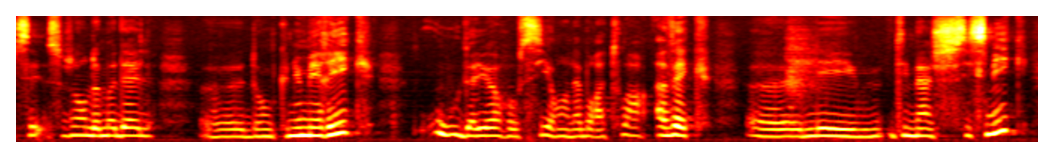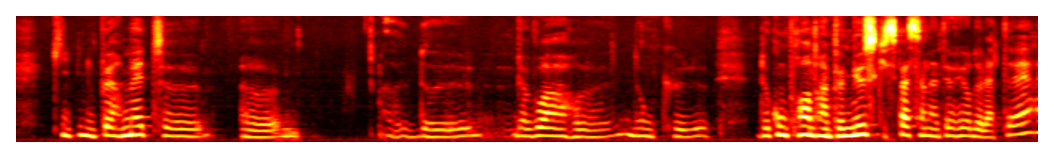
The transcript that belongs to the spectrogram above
ce genre de modèle euh, donc numérique ou d'ailleurs aussi en laboratoire avec euh, les images sismiques qui nous permettent euh, d'avoir donc de comprendre un peu mieux ce qui se passe à l'intérieur de la Terre.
